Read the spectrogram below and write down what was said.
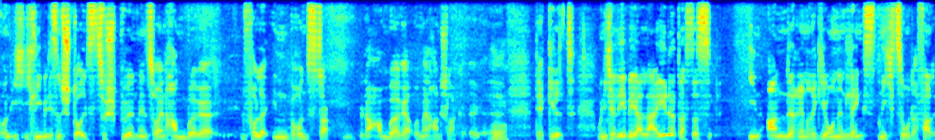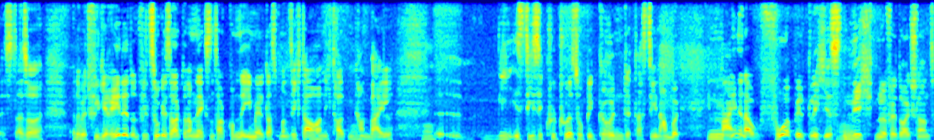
und ich, ich liebe diesen Stolz zu spüren, wenn so ein Hamburger in voller Inbrunst sagt, ich bin ein Hamburger und mein Handschlag, äh, mhm. der gilt. Und ich erlebe ja leider, dass das in anderen Regionen längst nicht so der Fall ist. Also da wird viel geredet und viel zugesagt und am nächsten Tag kommt eine E-Mail, dass man sich daran nicht halten kann, weil. Äh, wie ist diese Kultur so begründet, dass die in Hamburg in meinen Augen vorbildlich ist, nicht nur für Deutschland,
